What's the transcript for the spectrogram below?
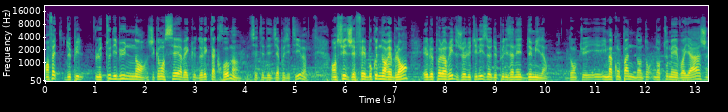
En fait, depuis le tout début, non. J'ai commencé avec de l'ectachrome, c'était des diapositives. Ensuite, j'ai fait beaucoup de noir et blanc. Et le Polaroid, je l'utilise depuis les années 2000. Donc, il m'accompagne dans, tous mes voyages.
